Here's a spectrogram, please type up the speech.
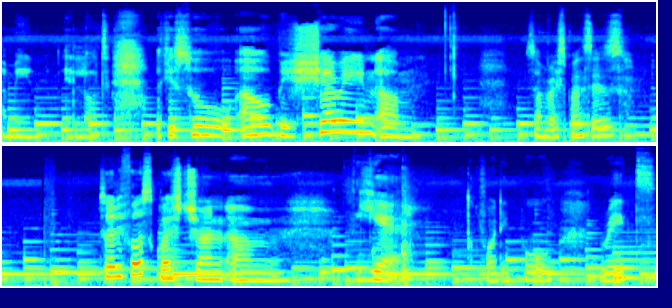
I mean, a lot. Okay, so I'll be sharing um, some responses. So the first question um, year for the poll rates.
